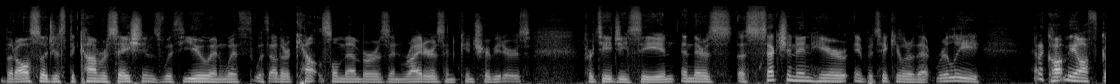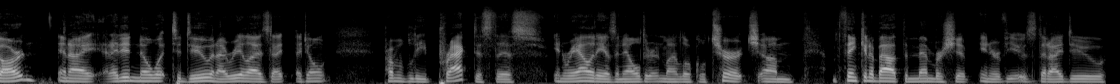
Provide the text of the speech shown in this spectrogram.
but also just the conversations with you and with, with other council members and writers and contributors for TGC. And, and there's a section in here in particular that really kind of caught me off guard, and I and I didn't know what to do, and I realized I, I don't probably practice this in reality as an elder in my local church. Um, I'm thinking about the membership interviews that I do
